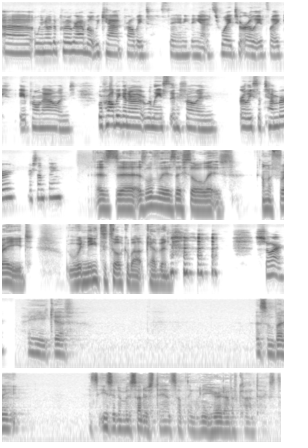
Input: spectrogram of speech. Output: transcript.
uh we know the program but we can't probably t- say anything yet. It's way too early. It's like april now and we're probably going to release info in early september or something As uh, as lovely as this all is, I'm afraid we need to talk about Kevin. sure Hey, Kev. Listen, buddy, it's easy to misunderstand something when you hear it out of context.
